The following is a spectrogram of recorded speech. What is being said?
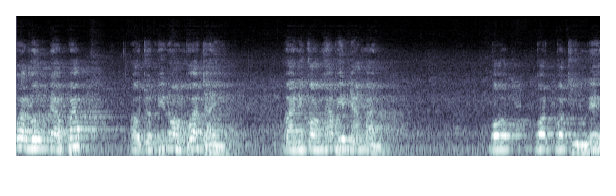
ว่าลดแล้วปั๊บเอาจนพี่น้องพ่อใจบานในกองทัพเพียรหยังบันบ่บ่บ่ถิ่นเลย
